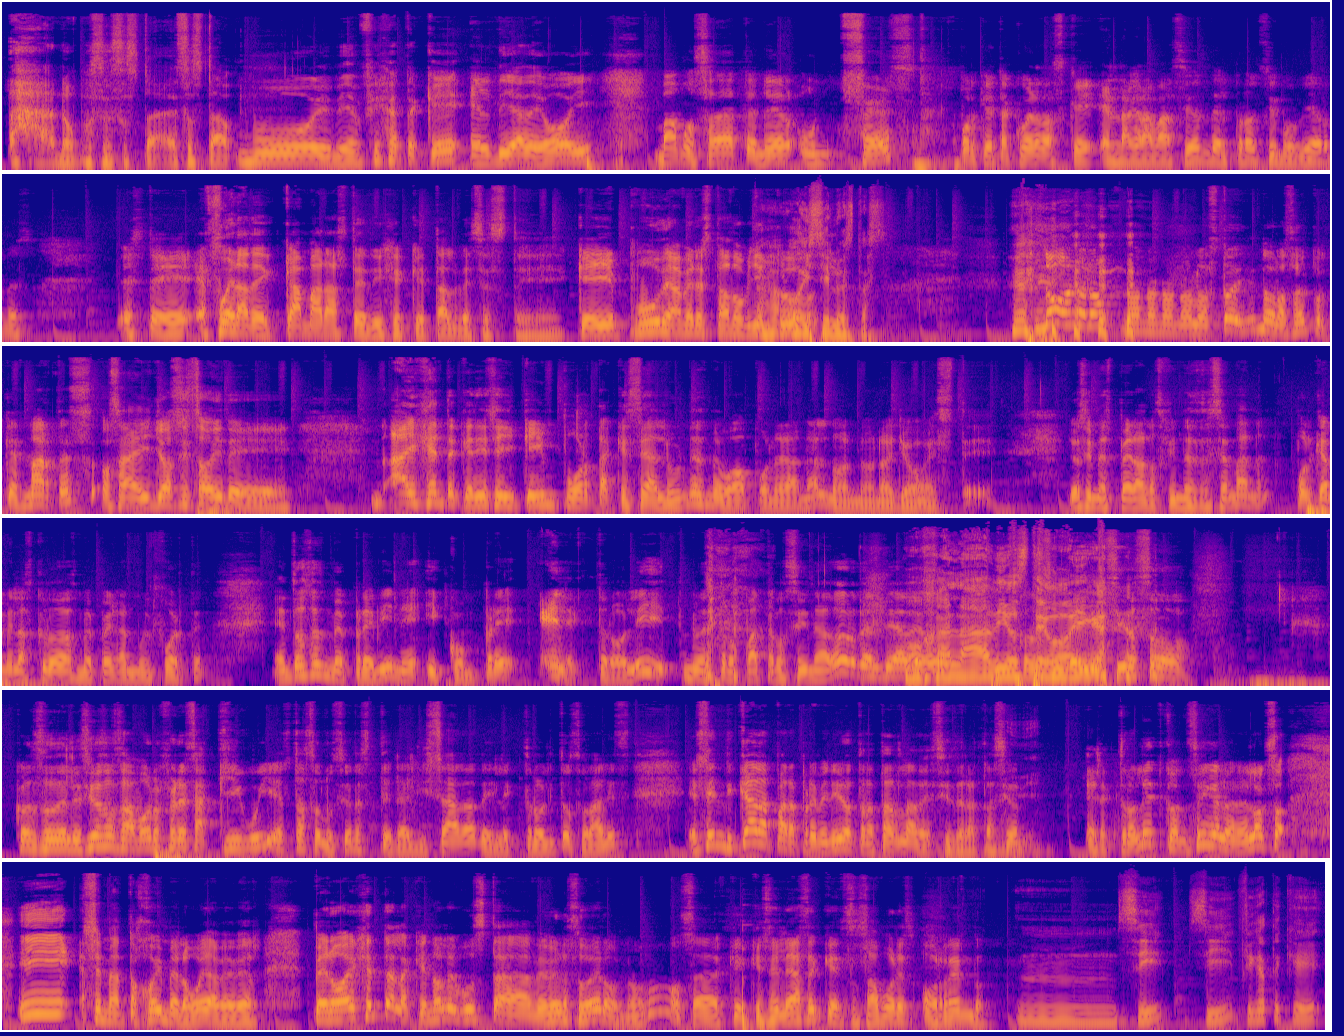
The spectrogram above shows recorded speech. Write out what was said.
Ah, no, pues eso está, eso está muy bien. Fíjate que el día de hoy vamos a tener un first, porque te acuerdas que en la grabación del próximo viernes, este, fuera de cámaras te dije que tal vez este, que pude haber estado bien Ajá, crudo. hoy sí lo estás. No, no, no, no, no, no, no lo estoy, no lo soy porque es martes. O sea, y yo sí soy de. Hay gente que dice, ¿y qué importa que sea lunes? Me voy a poner anal. No, no, no, yo este. Yo sí me espero a los fines de semana, porque a mí las crudas me pegan muy fuerte. Entonces me previne y compré Electrolit, nuestro patrocinador del día de hoy. Ojalá Dios Con te su oiga. Delicioso, con su delicioso sabor fresa kiwi, esta solución esterilizada de electrolitos orales es indicada para prevenir o tratar la deshidratación. Electrolit, consíguelo en el Oxxo. Y se me antojó y me lo voy a beber. Pero hay gente a la que no le gusta beber suero, ¿no? O sea, que, que se le hace que su sabor es horrendo. Mm, sí, sí. Fíjate que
